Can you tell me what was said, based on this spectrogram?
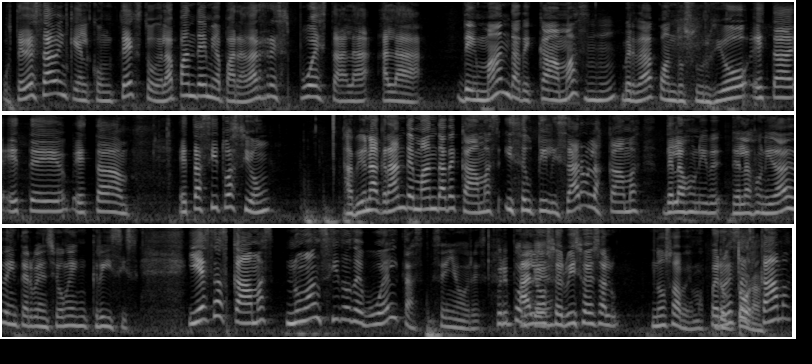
Ustedes saben que en el contexto de la pandemia, para dar respuesta a la, a la demanda de camas, ¿verdad? Cuando surgió esta, este, esta, esta situación, había una gran demanda de camas y se utilizaron las camas de las, de las unidades de intervención en crisis. Y esas camas no han sido devueltas, señores, a los servicios de salud. No sabemos, pero Doctora. esas camas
